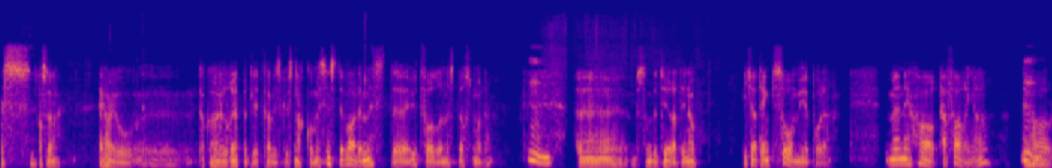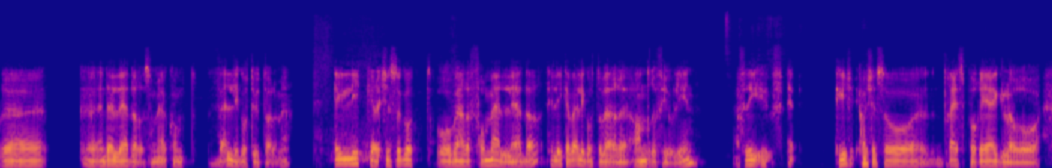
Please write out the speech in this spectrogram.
altså har jo, øh, Dere har jo røpet litt hva vi skulle snakke om. Jeg syns det var det mest øh, utfordrende spørsmålet. Mm. Uh, som betyr at jeg nok ikke har tenkt så mye på det. Men jeg har erfaringer. Jeg mm. har uh, en del ledere som jeg har kommet veldig godt ut av det med. Jeg liker ikke så godt å være formell leder. Jeg liker veldig godt å være andrefiolin. Fordi jeg, jeg, har ikke så dreis på regler og,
